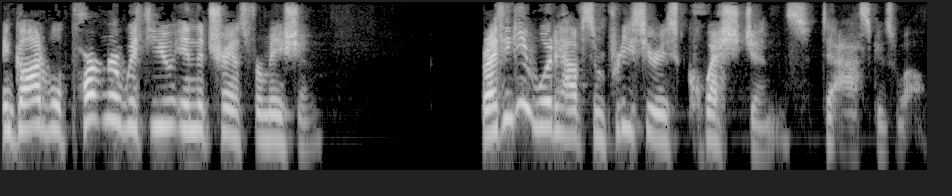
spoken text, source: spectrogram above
and God will partner with you in the transformation. But I think he would have some pretty serious questions to ask as well.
